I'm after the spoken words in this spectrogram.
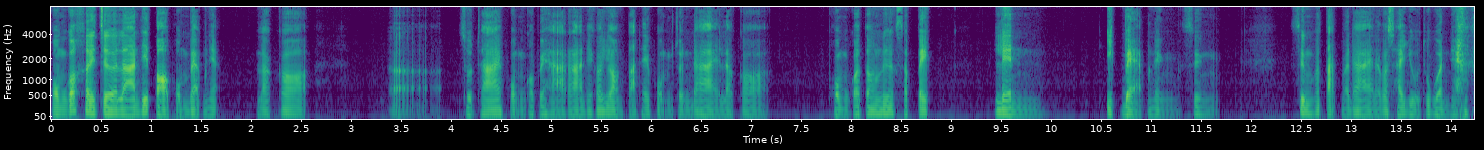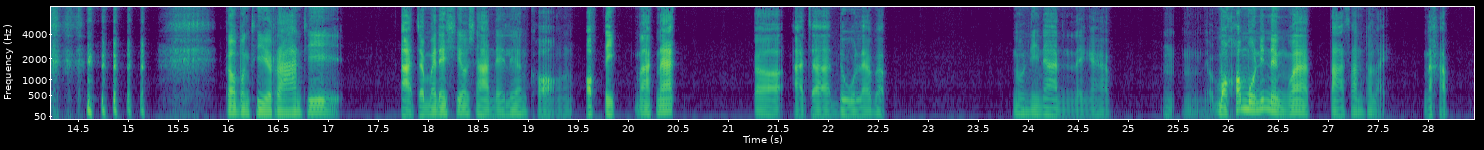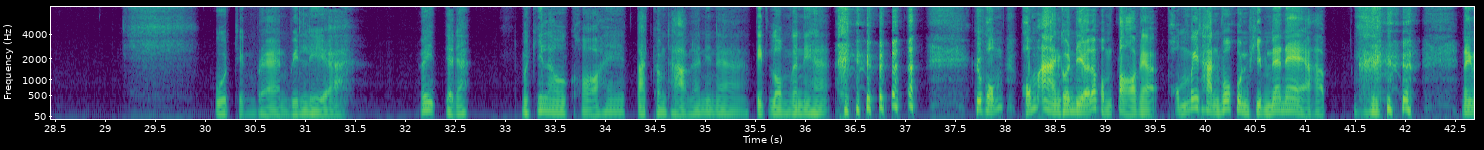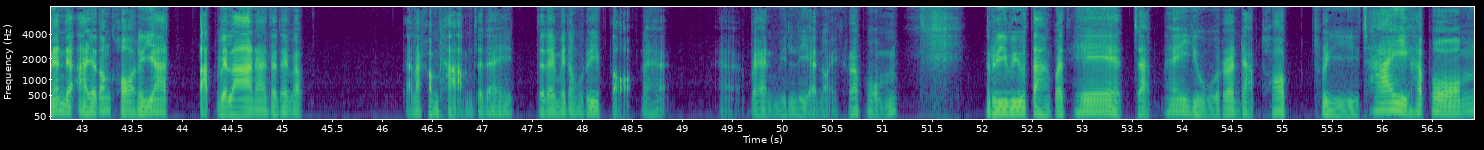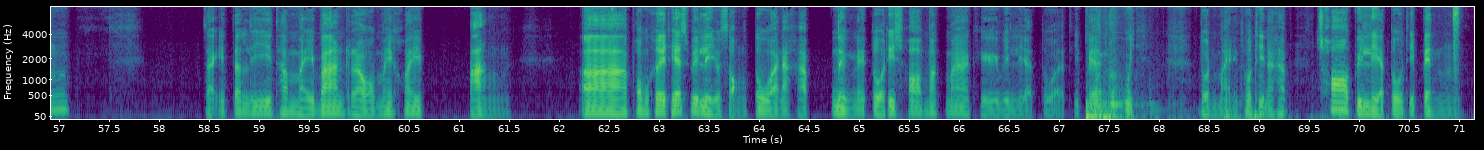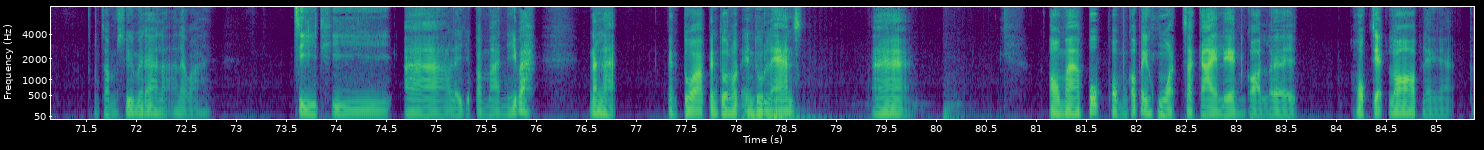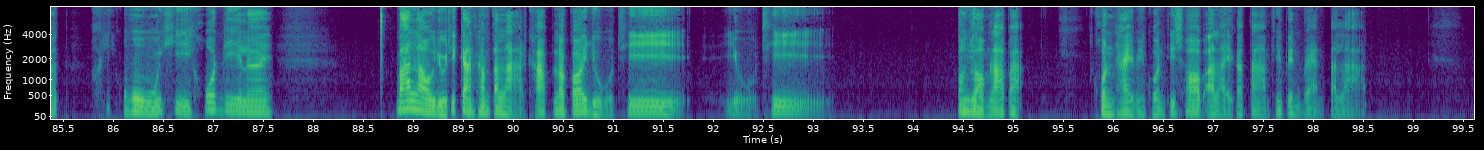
ผมก็เคยเจอร้านที่ตอบผมแบบเนี้ย แล้วก็สุดท้ายผมก็ไปหาร้านที่เขายอมตัดให้ผมจนได้ แล้วก็ผมก็ต้องเลือกสเปคเลนอีกแบบหนึ่ง ซึ่งซึ่งก็ตัดมาได้แล้วก็ใช้อยู่ทุกวันเนี้ยก็บางทีร้านที่ อาจจะไม่ได้เชี่ยวชาญในเรื่องของออปติกมากนัก ก็อาจจะดูแล้วแบบนู่นนี่นั่นอะไรเงี้ยครับบอกข้อมูลนิดนึงว่าตาสั้นเท่าไหร่นะครับ พูดถึงแบรนด์ Wilier เฮ้ย เดี๋ยวนะ เมื่อกี้เราขอให้ตัดคำถามแล้วนี่นะติดลมกันนี่ฮะ คือผมผมอ่านคนเดียวแล้วผมตอบเนี่ย ผมไม่ทันพวกคุณพิมพ์แน่ ๆ ครับ ดังนั้นเดี๋ยวอาจจะต้องขออนุญาตตัดเวลานะ จะได้แบบ แต่ละคำถามจะได้ จะได้ไม่ต้องรีบตอบนะฮะแบรนด์ Wilier หน่อยครับผม รีวิวต่างประเทศจัดให้อยู่ระดับ topทรีใช่ครับผม จากอิตาลีทำไมบ้านเราไม่ค่อยปังผมเคยเทสวิลเลียอยู่ 2 ตัวนะครับหนึ่งในตัวที่ชอบมาก ๆ คือวิลเลียตัวที่เป็นอุ้ยโดนใหม่โทษทีนะครับ ชอบวิลเลียตัวที่เป็นจำชื่อไม่ได้ละอะไรวะ GTR อะไรอยู่ประมาณนี้ป่ะ นั่นแหละ เป็นตัวเป็นตัวรถ endurance อ่า เอามาปุ๊บผมก็ไปหวดสกายเลนก่อนเลยหกเจ็ดรอบอะไรเงี้ย ก็โอ้โหขี่โคตรดีเลย บ้านเราอยู่ที่การทำตลาดครับ แล้วก็อยู่ที่อยู่ที่ต้องยอมรับอะคนไทยเป็นคนที่ชอบอะไรก็ตามที่เป็นแบรนด์ตลาด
